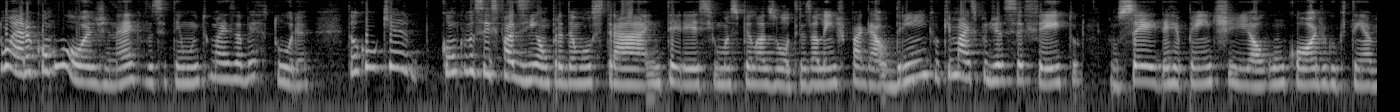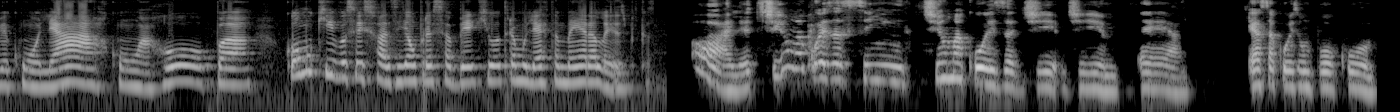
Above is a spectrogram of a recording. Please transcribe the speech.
não era como hoje, né? Que você tem muito mais abertura. Então, como que, como que vocês faziam para demonstrar interesse umas pelas outras, além de pagar o drink? O que mais podia ser feito não sei, de repente algum código que tem a ver com o olhar, com a roupa. Como que vocês faziam para saber que outra mulher também era lésbica? Olha, tinha uma coisa assim, tinha uma coisa de, de é, essa coisa um pouco,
